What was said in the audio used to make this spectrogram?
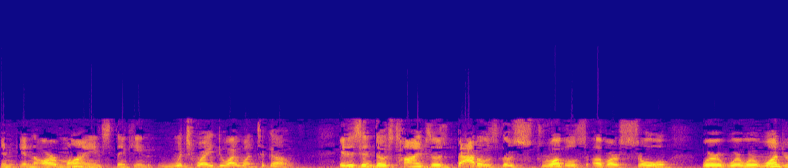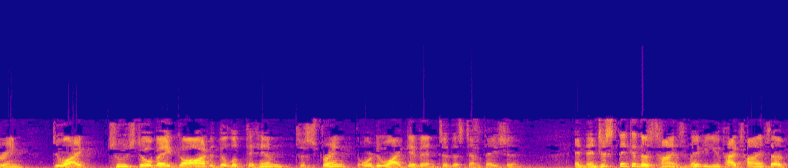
in, in our minds thinking, Which way do I want to go? It is in those times, those battles, those struggles of our soul where, where we're wondering, do I choose to obey God and to look to Him to strength, or do I give in to this temptation? And, and just think of those times. Maybe you've had times of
